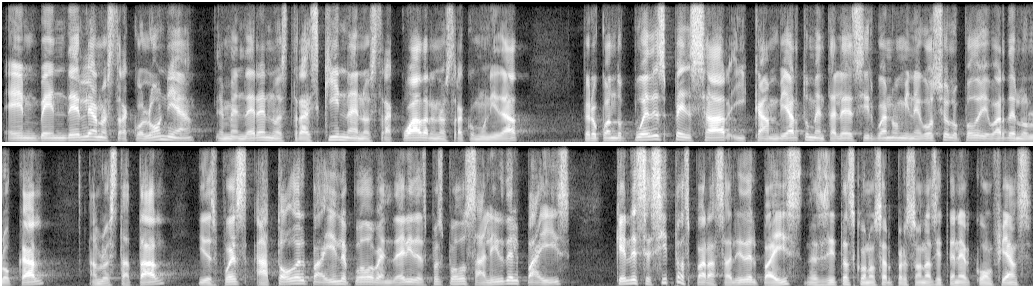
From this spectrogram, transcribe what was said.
en venderle a nuestra colonia, en vender en nuestra esquina, en nuestra cuadra, en nuestra comunidad. Pero cuando puedes pensar y cambiar tu mentalidad, decir, bueno, mi negocio lo puedo llevar de lo local a lo estatal y después a todo el país le puedo vender y después puedo salir del país. ¿Qué necesitas para salir del país? Necesitas conocer personas y tener confianza.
